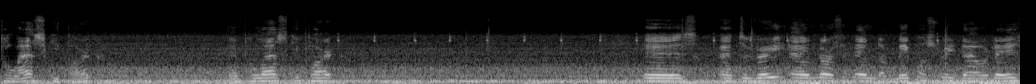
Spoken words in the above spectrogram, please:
Pulaski Park. And Pulaski Park is at the very end, north end of Maple Street nowadays.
